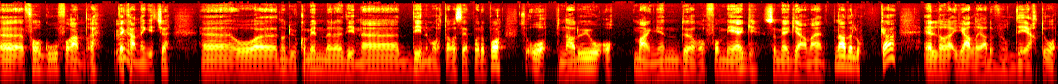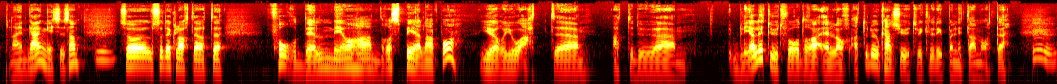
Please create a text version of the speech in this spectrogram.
uh, for god for andre. Det kan jeg ikke. Uh, og eh, når du kom inn med dine, dine måter å se på det på, så åpna du jo opp mange dører for meg som jeg gjerne enten hadde lukka, eller jeg aldri hadde vurdert å åpne en gang. ikke sant? Så, så det er klart det at uh, fordelen med å ha andre å spille på, gjør jo at, eh, at du eh, blir litt utfordra, eller at du kanskje utvikler deg på en litt annen måte. Mm.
